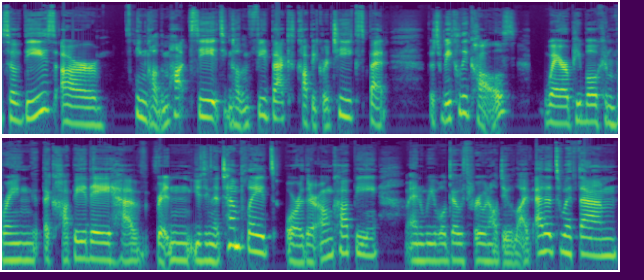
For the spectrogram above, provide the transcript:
So these are, you can call them hot seats, you can call them feedbacks, copy critiques, but there's weekly calls where people can bring the copy they have written using the templates or their own copy. And we will go through and I'll do live edits with them.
